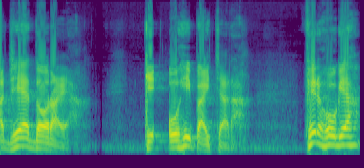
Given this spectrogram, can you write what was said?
ਅੱਜ ਇਹ ਦੌਰ ਆਇਆ। ਕਿ ਉਹੀ ਭਾਈਚਾਰਾ। ਫਿਰ ਹੋ ਗਿਆ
